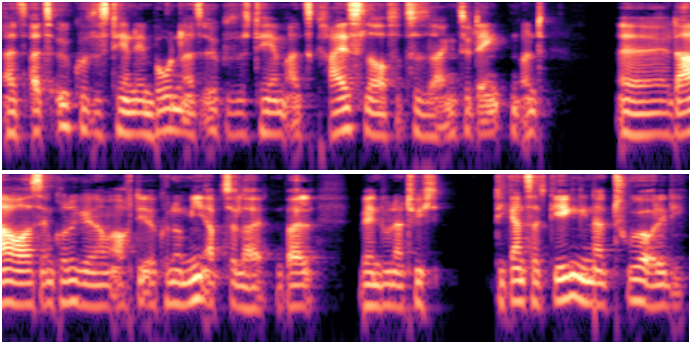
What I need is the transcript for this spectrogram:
als, als Ökosystem, den Boden als Ökosystem, als Kreislauf sozusagen zu denken und äh, daraus im Grunde genommen auch die Ökonomie abzuleiten. Weil wenn du natürlich die ganze Zeit gegen die Natur oder die,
